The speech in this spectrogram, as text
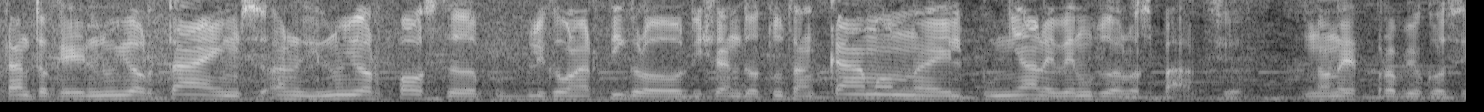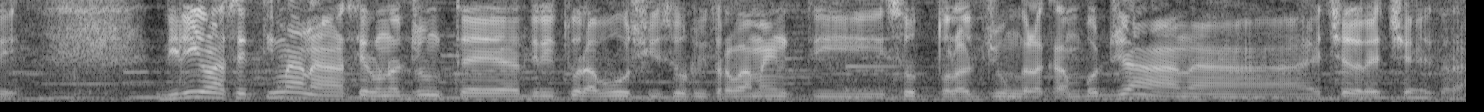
tanto che il New York Times, eh, il New York Post pubblicò un articolo dicendo Tutankhamon è il pugnale venuto dallo spazio. Non è proprio così. Di lì una settimana si erano aggiunte addirittura voci su ritrovamenti sotto la giungla cambogiana, eccetera, eccetera.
